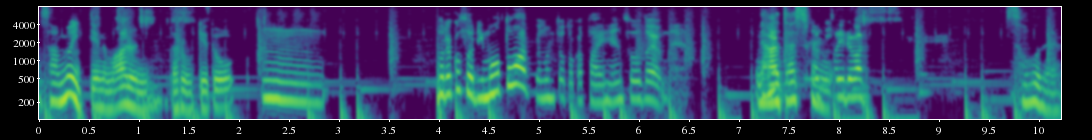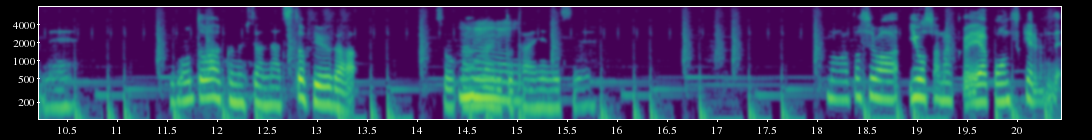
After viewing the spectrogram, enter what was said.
寒いっていうのもあるんだろうけどうん。それこそリモートワークの人とか大変そうだよね。あー確かに。そうだよね。リモートワークの人は夏と冬がそう考えると大変ですね、まあ私は容赦なくエアコンつけるんで。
